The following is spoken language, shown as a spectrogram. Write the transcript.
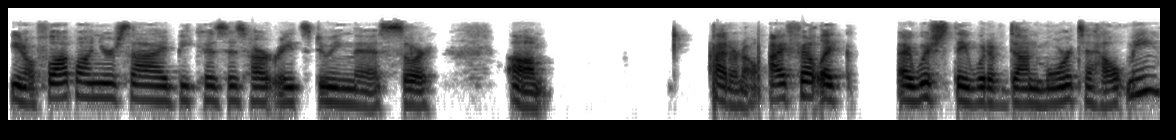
you know, flop on your side because his heart rate's doing this, or um, I don't know. I felt like I wish they would have done more to help me.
